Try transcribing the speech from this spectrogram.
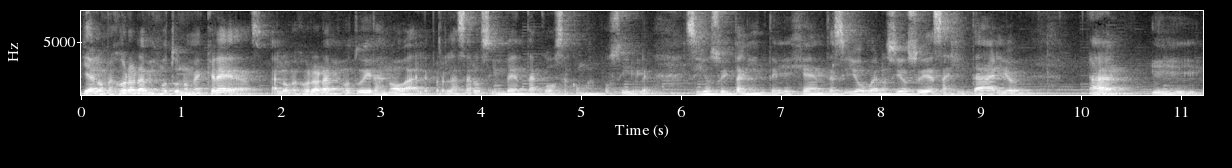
y a lo mejor ahora mismo tú no me creas, a lo mejor ahora mismo tú dirás, no vale, pero Lázaro se inventa cosas, ¿cómo es posible? Si yo soy tan inteligente, si yo, bueno, si yo soy de Sagitario, ¿ah? y,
